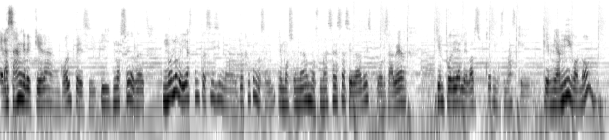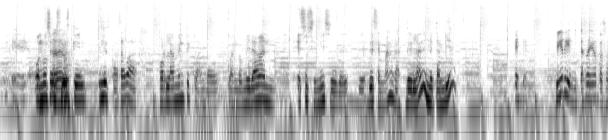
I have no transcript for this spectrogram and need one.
era sangre, que eran golpes y, no sé, o sea, no lo veías tanto así, sino yo creo que nos emocionábamos más a esas edades por saber quién podía elevar su cosmos más que, que mi amigo, ¿no? Eh, o no sé ustedes qué, les pasaba por la mente cuando, cuando miraban esos inicios de, ese manga, del anime también. Fíjate que en mi caso a mí me pasó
